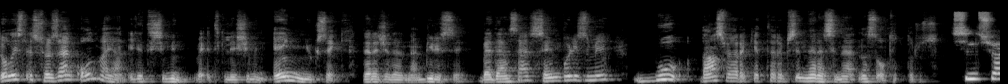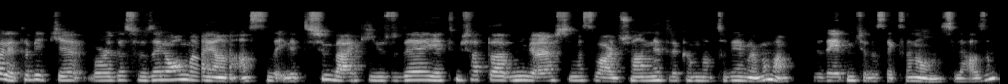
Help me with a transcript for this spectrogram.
Dolayısıyla sözel olmayan iletişimin ve etkileşimin en yüksek derecelerinden birisi bedensel sembolizmi. Bu dans ve hareket terapisi neresine nasıl oturturuz? Şimdi şöyle tabii ki bu arada sözel olmayan aslında iletişim belki yüzde yetmiş hatta bunun bir araştırması vardı. Şu an net rakamını hatırlayamıyorum ama %70 ya da 80 olması lazım.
